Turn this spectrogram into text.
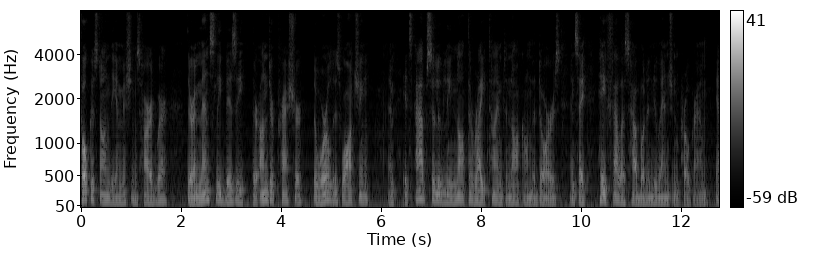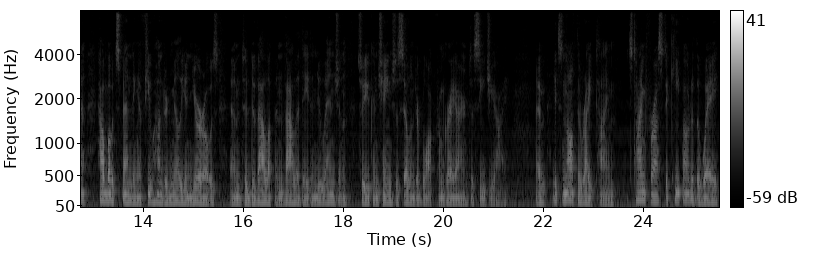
focused on the emissions hardware, they're immensely busy, they're under pressure, the world is watching, and it's absolutely not the right time to knock on the doors and say, hey fellas, how about a new engine program? Yeah? How about spending a few hundred million euros um, to develop and validate a new engine so you can change the cylinder block from gray iron to CGI? Um, it's not the right time. It's time for us to keep out of the way,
